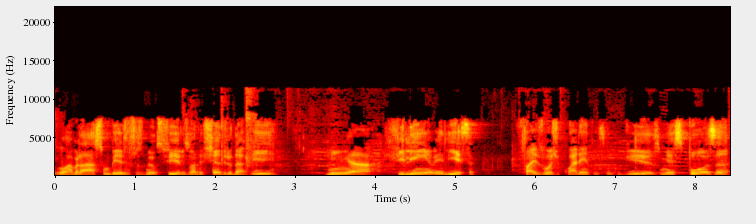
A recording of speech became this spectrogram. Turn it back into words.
um abraço, um beijo para os meus filhos, o Alexandre e o Davi, minha filhinha Melissa, faz hoje 45 dias, minha esposa,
